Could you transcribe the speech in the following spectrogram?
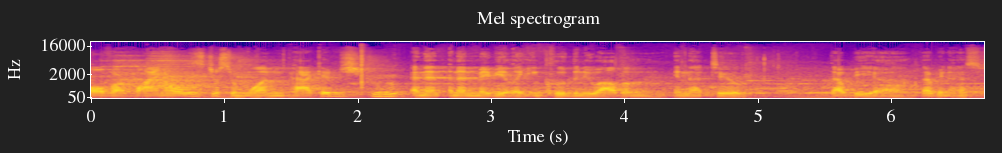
all of our vinyls just in one package, and then and then maybe like include the new album in that too. That would be uh, that would be nice.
